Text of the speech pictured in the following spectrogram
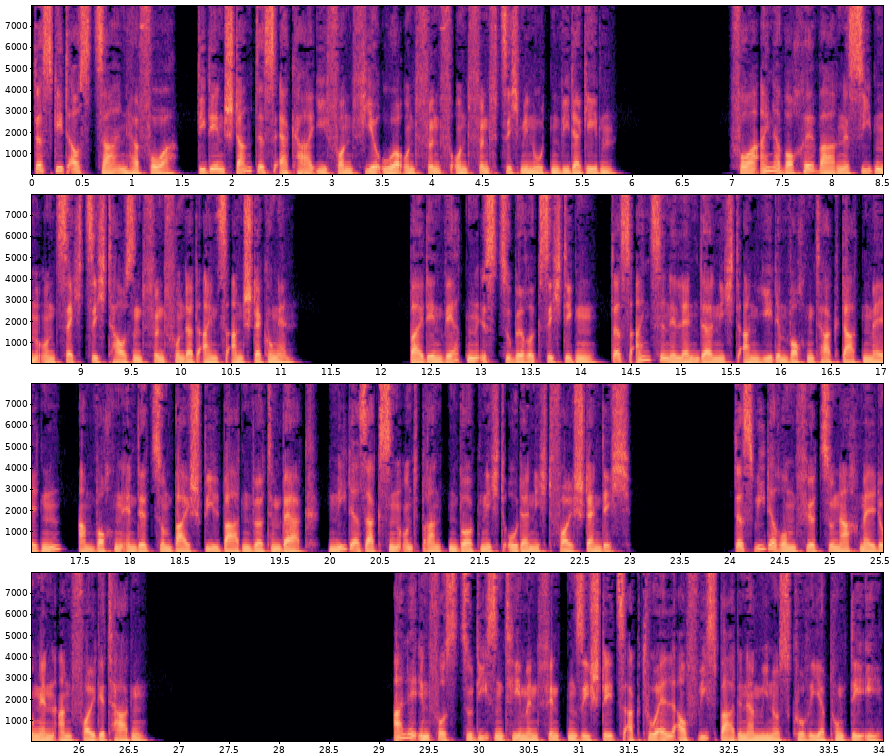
Das geht aus Zahlen hervor, die den Stand des RKI von 4 Uhr und 55 Minuten wiedergeben. Vor einer Woche waren es 67.501 Ansteckungen. Bei den Werten ist zu berücksichtigen, dass einzelne Länder nicht an jedem Wochentag Daten melden, am Wochenende zum Beispiel Baden-Württemberg, Niedersachsen und Brandenburg nicht oder nicht vollständig. Das wiederum führt zu Nachmeldungen an Folgetagen. Alle Infos zu diesen Themen finden Sie stets aktuell auf wiesbadener-kurier.de.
